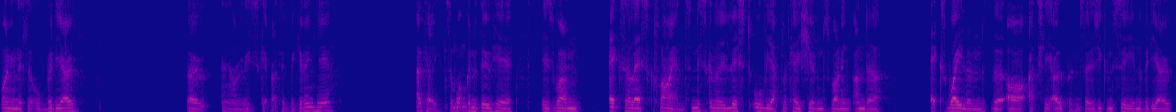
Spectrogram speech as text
running this little video. So on, let me just get back to the beginning here. Okay, so what I'm going to do here is run XLS clients, and this is going to list all the applications running under XWayland that are actually open. So as you can see in the video,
